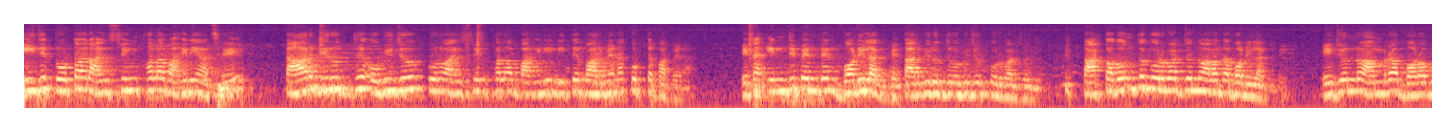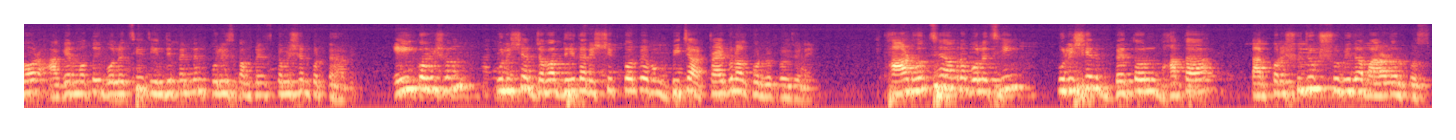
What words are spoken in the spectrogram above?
এই যে টোটাল আইন শৃঙ্খলা বাহিনী আছে, তার বিরুদ্ধে অভিযোগ কোনো আইন শৃঙ্খলা বাহিনী নিতে পারবে না, করতে পারবে না। এটা ইন্ডিপেন্ডেন্ট বডি লাগবে তার বিরুদ্ধে অভিযোগ করবার জন্য। তার তদন্ত করবার জন্য আলাদা বডি লাগবে। এই জন্য আমরা বরাবর আগের মতোই বলেছি যে ইন্ডিপেন্ডেন্ট পুলিশ কমপ্লেন্স কমিশন করতে হবে। এই কমিশন পুলিশের জবাবদিহিতা নিশ্চিত করবে এবং বিচার ট্রাইব্যুনাল করবে প্রয়োজনে। থার্ড হচ্ছে আমরা বলেছি পুলিশের বেতন, ভাতা, তারপরে সুযোগ সুবিধা বাড়ানোর প্রশ্ন।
